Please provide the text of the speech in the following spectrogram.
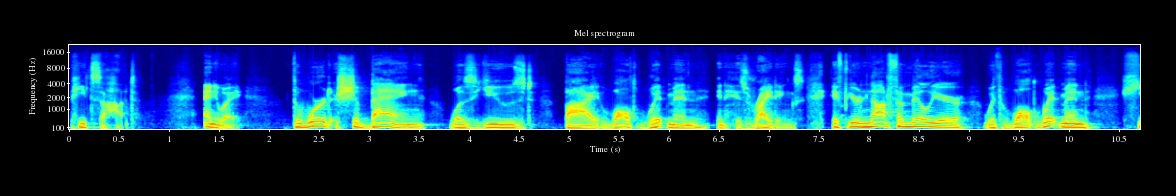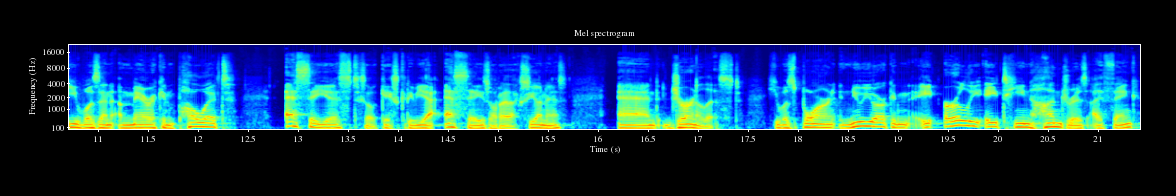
Pizza Hut. Anyway, the word shebang was used by Walt Whitman in his writings. If you're not familiar with Walt Whitman, he was an American poet, essayist, so que escribía essays o redacciones, and journalist. He was born in New York in the early 1800s, I think,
